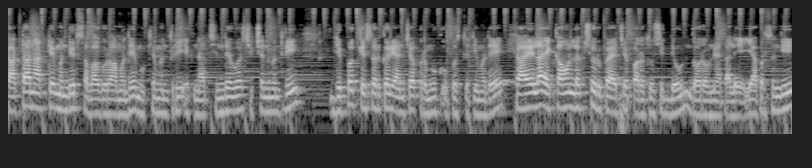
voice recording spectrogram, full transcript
टाटा नाट्य मंदिर सभागृहामध्ये मुख्यमंत्री एकनाथ शिंदे व शिक्षण मंत्री दीपक केसरकर यांच्या प्रमुख उपस्थितीमध्ये शाळेला एकावन्न लक्ष रुपयाचे पारितोषिक देऊन गौरवण्यात आले. याप्रसंगी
